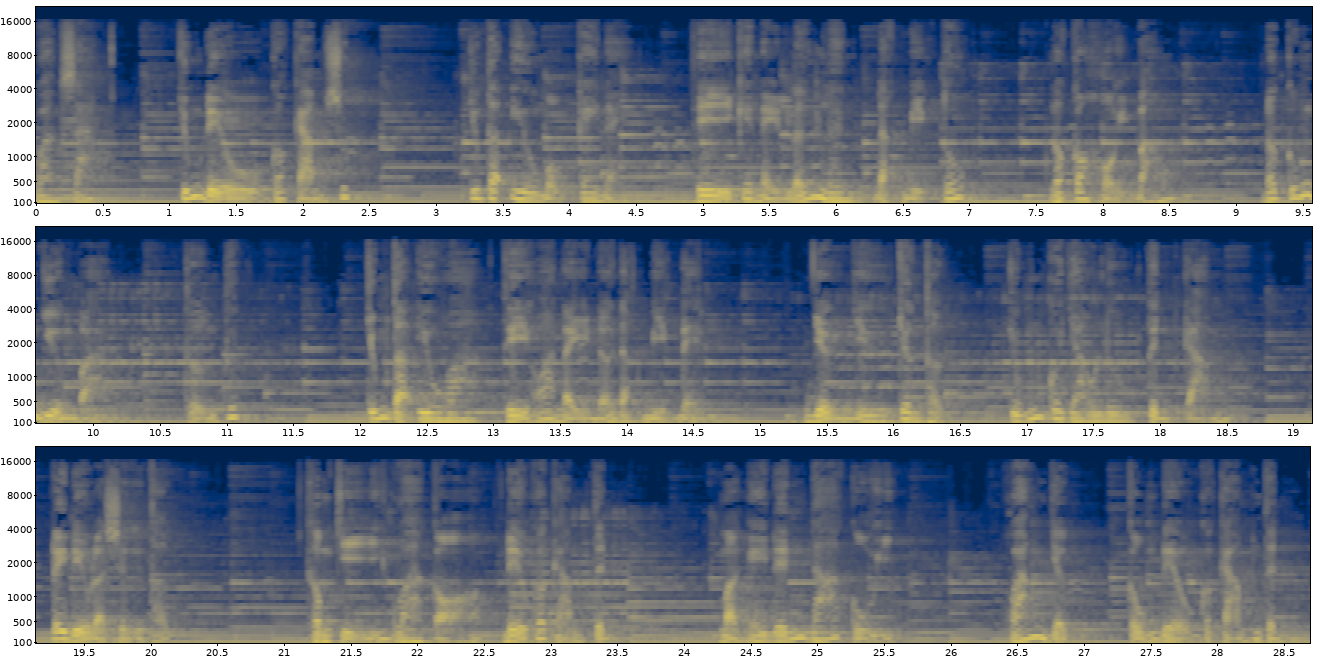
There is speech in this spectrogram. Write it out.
quan sát. Chúng đều có cảm xúc. Chúng ta yêu một cây này, Thì cây này lớn lên đặc biệt tốt. Nó có hồi báo. Nó cúng dường bạn Thưởng thức. Chúng ta yêu hoa Thì hoa này nở đặc biệt đẹp. Dường như chân thật. Chúng có giao lưu tình cảm. Đây đều là sự thật. Không chỉ hoa cỏ đều có cảm tình, Mà ngay đến đá củi, Khoáng vật cũng đều có cảm tình.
